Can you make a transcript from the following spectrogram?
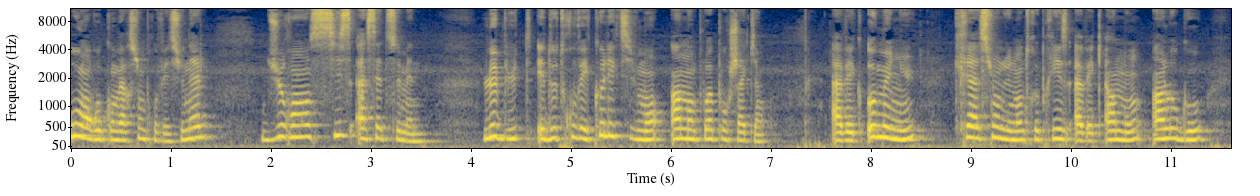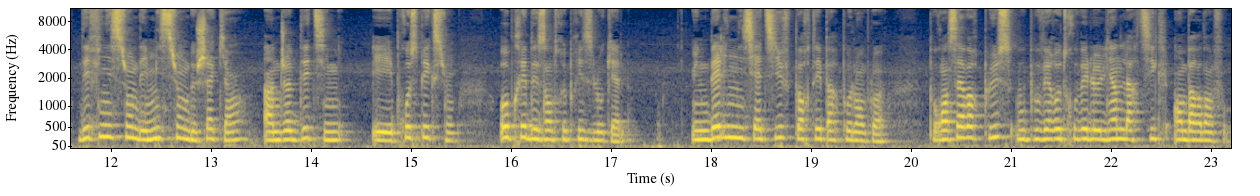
ou en reconversion professionnelle durant 6 à 7 semaines. Le but est de trouver collectivement un emploi pour chacun, avec au menu création d'une entreprise avec un nom, un logo, définition des missions de chacun, un job dating et prospection auprès des entreprises locales. Une belle initiative portée par Pôle Emploi. Pour en savoir plus, vous pouvez retrouver le lien de l'article en barre d'infos.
